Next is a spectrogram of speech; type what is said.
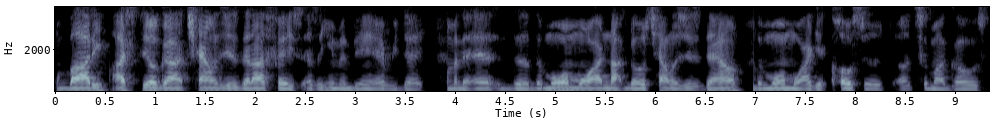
body, I still got challenges that I face as a human being every day. And the, the more and more I knock those challenges down, the more and more I get closer uh, to my goals.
